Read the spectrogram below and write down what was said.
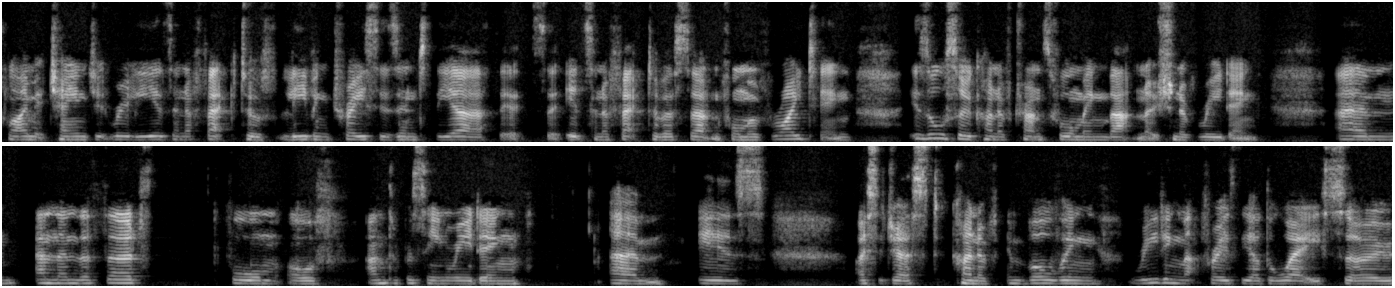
climate change it really is an effect of leaving traces into the earth. It's it's an effect of a certain form of writing is also kind of transforming that notion of reading. Um, and then the third form of anthropocene reading um, is I suggest kind of involving reading that phrase the other way. So,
